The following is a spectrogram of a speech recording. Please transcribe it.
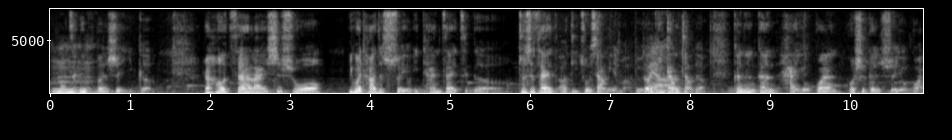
嗯这个部分是一个，然后再来是说。因为它的水有一滩在这个，就是在呃底座下面嘛，对不对？你刚刚讲的，可能跟海有关，或是跟水有关，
